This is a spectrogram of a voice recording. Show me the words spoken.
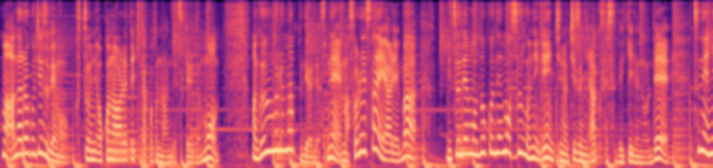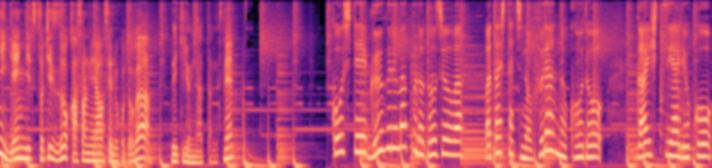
まあ、アナログ地図でも普通に行われてきたことなんですけれども、まあ、Google マップではですね、まあ、それさえあればいつでもどこでもすぐに現地の地図にアクセスできるので常に現実と地図を重ね合わせることができるようになったんですね。こうして Google マップの登場は私たちの普段の行動外出や旅行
